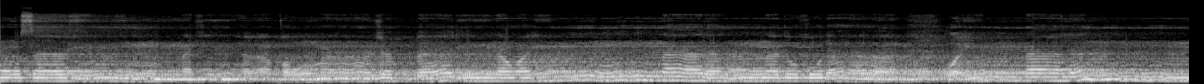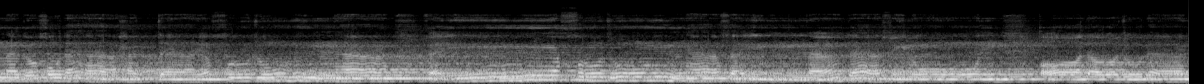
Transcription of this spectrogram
موسى إن فيها قوما جبارين وإنا لن ندخلها وإنا لن ندخلها حتى يخرجوا منها. فإن يخرجوا منها فإنا داخلون. قال رجلان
